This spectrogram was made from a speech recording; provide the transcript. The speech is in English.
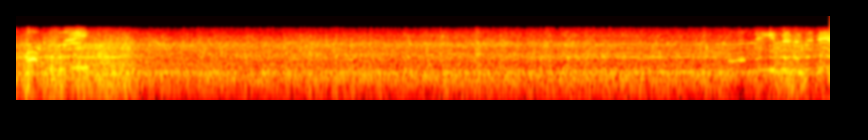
that, leave in a minute.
